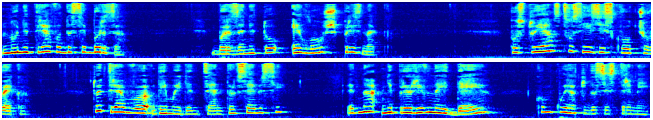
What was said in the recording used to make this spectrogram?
но не трябва да се бърза. Бързането е лош признак. Постоянство се изисква от човека. Той трябва да има един център в себе си, една непреривна идея, към която да се стреми.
